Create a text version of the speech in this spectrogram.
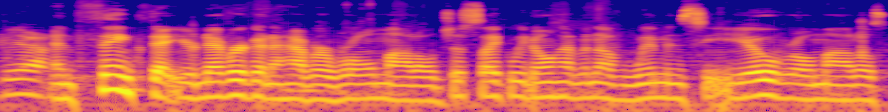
yeah. and think that you're never going to have a role model. Just like we don't have enough women CEO role models,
